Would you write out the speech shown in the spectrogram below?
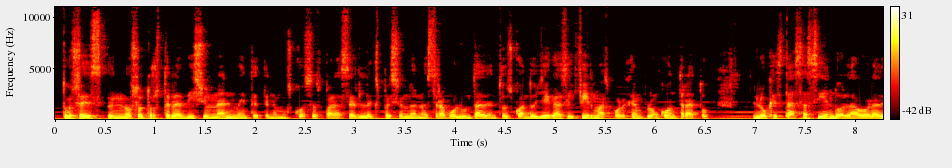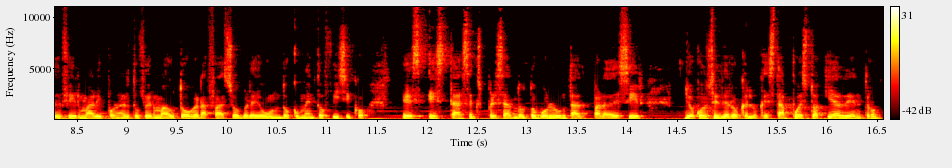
Entonces, nosotros tradicionalmente tenemos cosas para hacer la expresión de nuestra voluntad. Entonces, cuando llegas y firmas, por ejemplo, un contrato, lo que estás haciendo a la hora de firmar y poner tu firma autógrafa sobre un documento físico es estás expresando tu voluntad para decir, yo considero que lo que está puesto aquí adentro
